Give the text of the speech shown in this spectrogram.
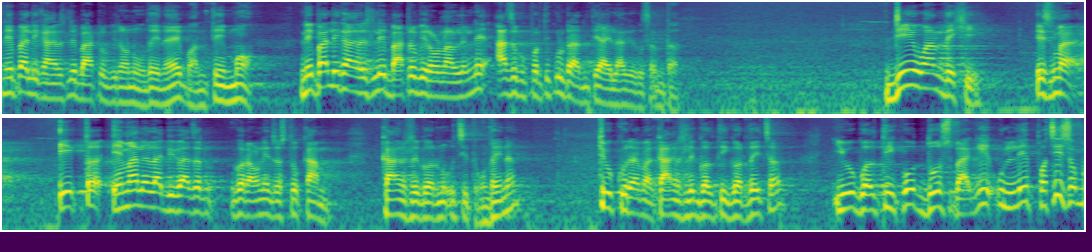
नेपाली काङ्ग्रेसले बाटो बिराउनु हुँदैन है भन्थेँ म। नेपाली काङ्ग्रेसले बाटो बिराउनाले नै आजको प्रतिकूल राजनीति आइलागेको छ नि त। डे वानदेखि यसमा एक त एमालेलाई विभाजन गराउने जस्तो काम काङ्ग्रेसले गर्नु उचित हुँदैन। त्यो कुरामा काङ्ग्रेसले गल्ती गर्दैछ। यो गल्तीको दोष भागी उसले पछिसम्म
